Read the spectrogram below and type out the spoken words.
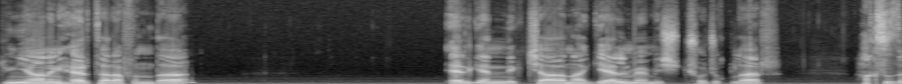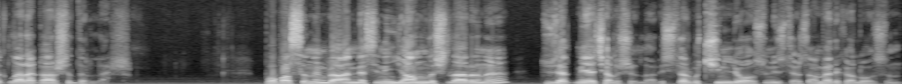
Dünyanın her tarafında ergenlik çağına gelmemiş çocuklar haksızlıklara karşıdırlar. Babasının ve annesinin yanlışlarını düzeltmeye çalışırlar. İster bu Çinli olsun, isterse Amerikalı olsun.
